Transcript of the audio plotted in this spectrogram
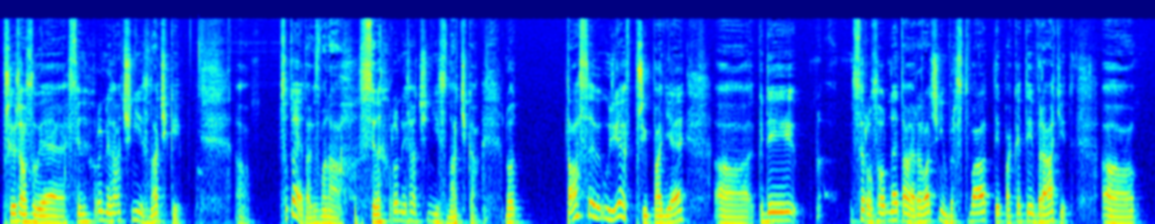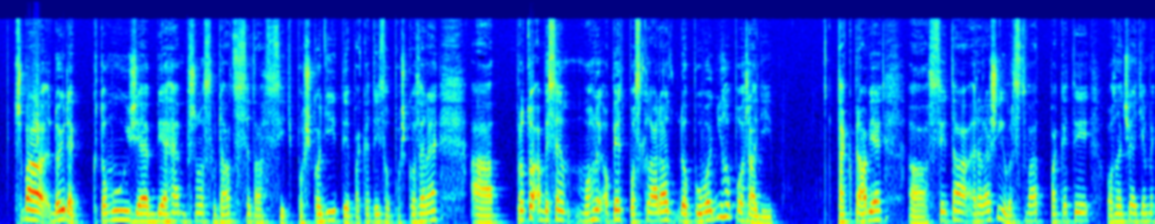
přiřazuje synchronizační značky. A co to je takzvaná synchronizační značka? No, ta se využije v případě, kdy se rozhodne ta relační vrstva ty pakety vrátit. Třeba dojde k tomu, že během přenosu dat se ta síť poškodí, ty pakety jsou poškozené a proto, aby se mohly opět poskládat do původního pořadí, tak právě uh, si ta relační vrstva pakety označuje těmi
